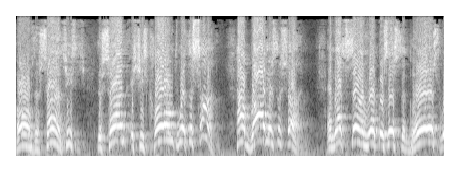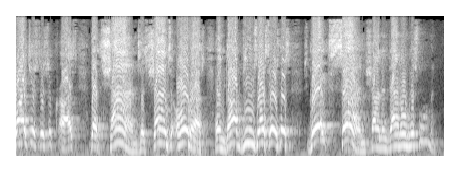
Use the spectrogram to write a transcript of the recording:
Oh, the sun. She's, the sun, she's clothed with the sun. How bright is the sun? And that sun represents the glorious righteousness of Christ that shines, that shines on us. And God views us as this great sun shining down on this woman.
